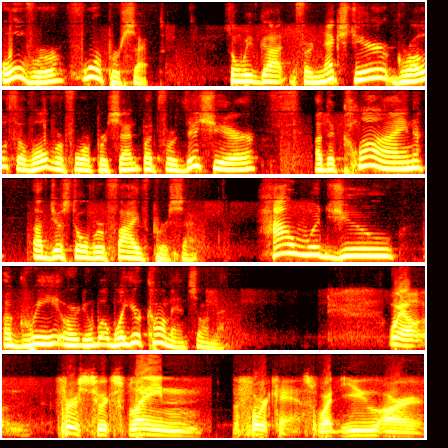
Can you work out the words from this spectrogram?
over 4%. So we've got for next year growth of over 4%, but for this year a decline of just over 5%. How would you agree or well your comments on that? Well, first to explain the forecast, what you are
